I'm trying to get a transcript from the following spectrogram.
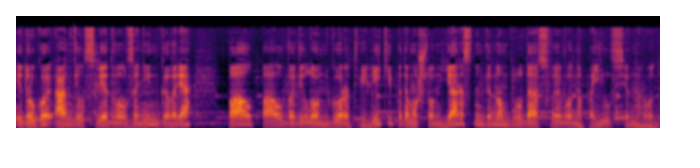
и другой ангел следовал за ним, говоря, «Пал, пал Вавилон, город великий, потому что он яростным вином блуда своего напоил все народы».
